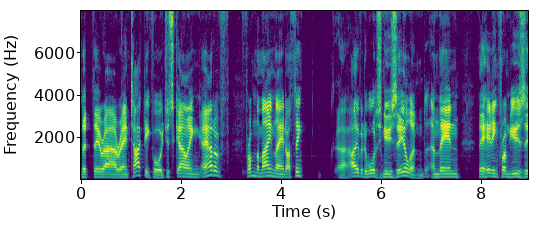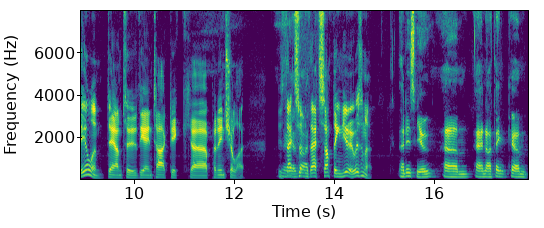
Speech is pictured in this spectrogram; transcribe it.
That there are Antarctic voyages going out of from the mainland. I think uh, over towards New Zealand, and then they're heading from New Zealand down to the Antarctic uh, Peninsula. Is Yeah, that that- that's something new, isn't it? That is new, um, and I think um,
